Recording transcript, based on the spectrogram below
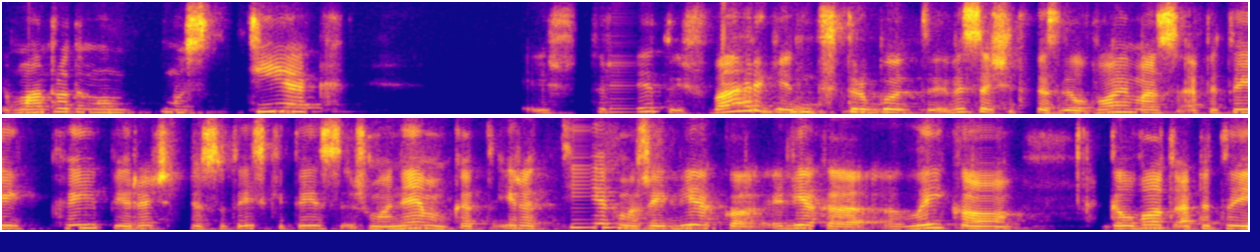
Ir man atrodo, mus tiek iš, turėtų išvarginti turbūt visas šitas galvojimas apie tai, kaip yra čia su tais kitais žmonėm, kad yra tiek mažai lieko, lieka laiko galvoti apie tai,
